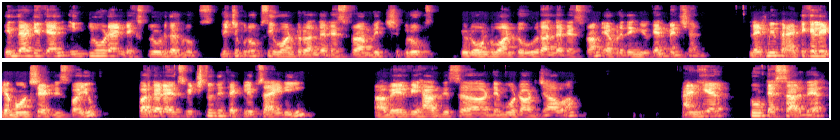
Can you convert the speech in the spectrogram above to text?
In that, you can include and exclude the groups. Which groups you want to run the test from, which groups you don't want to run the test from, everything you can mention. Let me practically demonstrate this for you. For that, I'll switch to this Eclipse IDE, uh, where we have this uh, demo.java. And here two tests are there.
